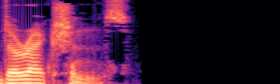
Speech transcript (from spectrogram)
Directions.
